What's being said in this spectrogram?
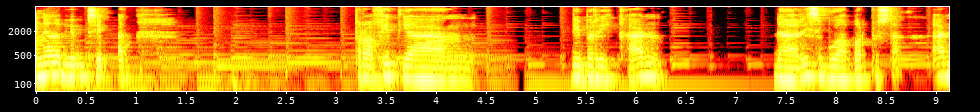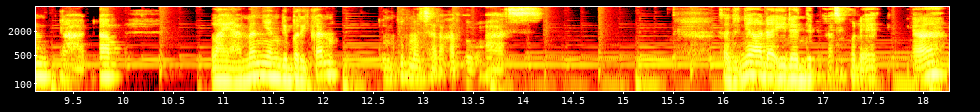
Ini lebih bersifat profit yang diberikan dari sebuah perpustakaan terhadap layanan yang diberikan untuk masyarakat luas. Selanjutnya ada identifikasi kode etiknya.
